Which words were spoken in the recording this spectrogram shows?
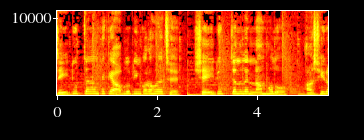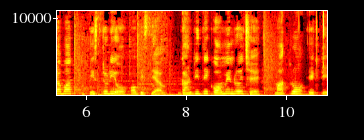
যে ইউটিউব চ্যানেল থেকে আপলোডিং করা হয়েছে সেই ইউটিউব চ্যানেলের নাম হলো আশিরাবাদ স্টুডিও অফিসিয়াল। গানটিতে কমেন্ট রয়েছে মাত্র একটি।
